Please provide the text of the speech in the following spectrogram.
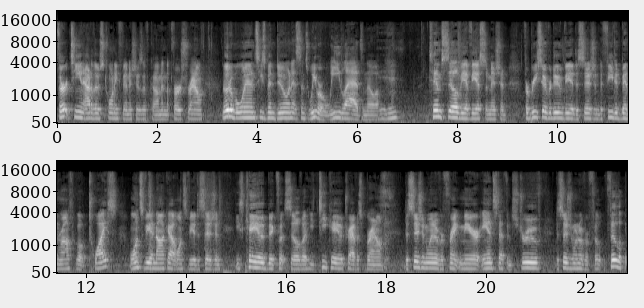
13 out of those 20 finishes have come in the first round. Notable wins, he's been doing it since we were wee lads, Noah. Mm-hmm. Tim Sylvia via submission. Fabricio Werdum via decision. Defeated Ben Rothwell twice. Once via knockout, once via decision. He's KO'd Bigfoot Silva. He TKO'd Travis Browne. Decision win over Frank Mir and Stefan Struve. Decision win over Phil- Philip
